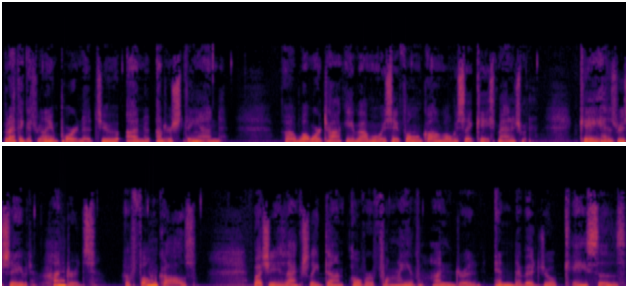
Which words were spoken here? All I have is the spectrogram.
but I think it's really important that you un- understand uh, what we're talking about when we say phone call and when we say case management. Kay has received hundreds of phone calls, but she has actually done over 500 individual cases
